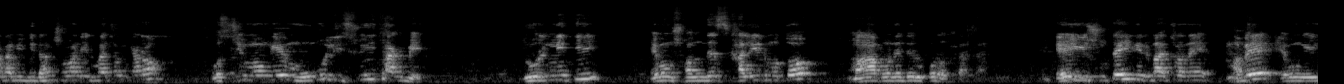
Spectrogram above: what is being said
আগামী বিধানসভা নির্বাচন কেন, পশ্চিমবঙ্গে মূল ইস্যুই থাকবে দুর্নীতি এবং সন্দেশখালির মতো মা বোনেদের উপর অত্যাচার। এই ইস্যুতেই নির্বাচনে হবে এবং এই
